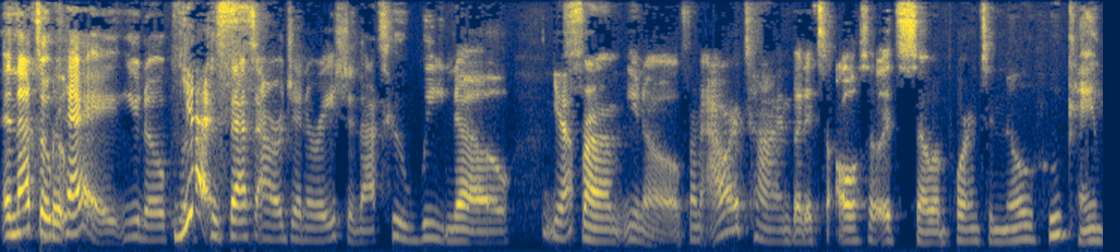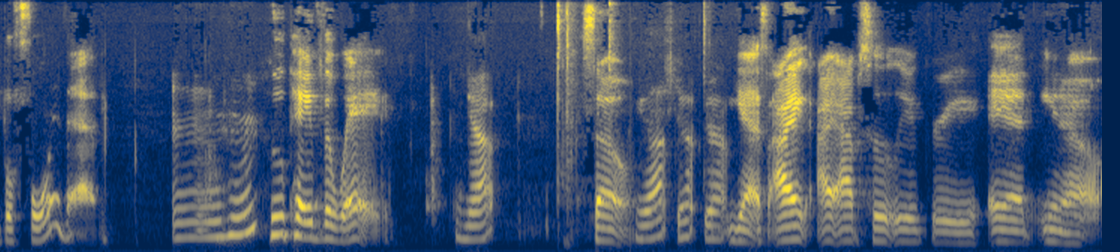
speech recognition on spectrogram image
and that's okay, but, you know, yes, because that's our generation. That's who we know yeah. from you know from our time but it's also it's so important to know who came before them. Mm-hmm. who paved the way. Yep so yeah yep yep yes i i absolutely agree. And you know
